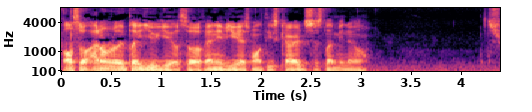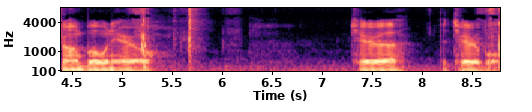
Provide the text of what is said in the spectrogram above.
Also, I don't really play Yu-Gi-Oh! So if any of you guys want these cards, just let me know. Strong Bow and Arrow. Terra the Terrible.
